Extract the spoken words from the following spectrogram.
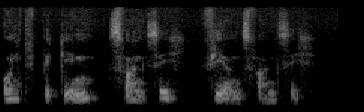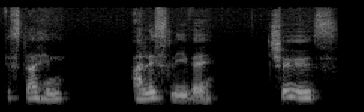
und Beginn 2024. Bis dahin, alles Liebe. Tschüss.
